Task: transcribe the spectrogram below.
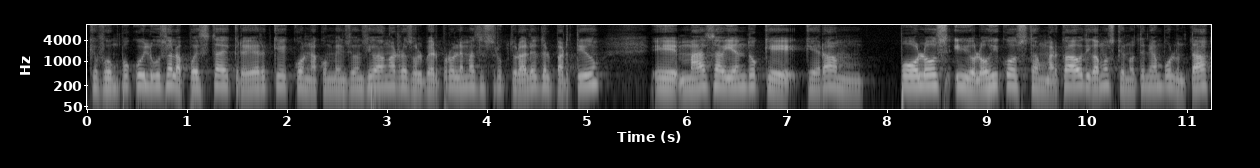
que fue un poco ilusa la apuesta de creer que con la convención se iban a resolver problemas estructurales del partido, eh, más sabiendo que, que eran polos ideológicos tan marcados, digamos, que no tenían voluntad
